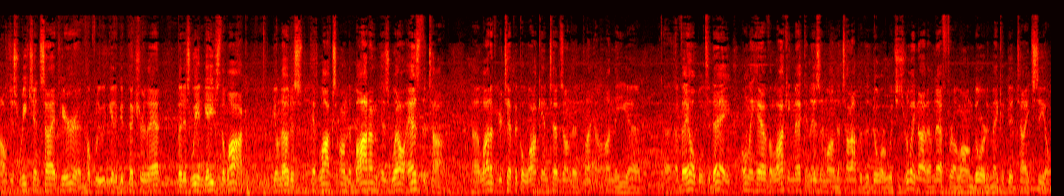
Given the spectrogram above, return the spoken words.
I'll just reach inside here and hopefully we can get a good picture of that. But as we engage the lock, you'll notice it locks on the bottom as well as the top. a lot of your typical walk-in tubs on the on the uh, uh, available today only have a locking mechanism on the top of the door, which is really not enough for a long door to make a good tight seal.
